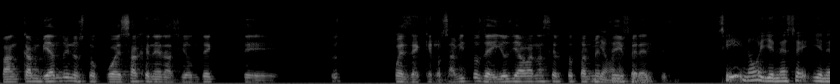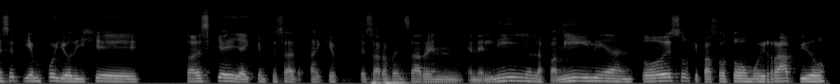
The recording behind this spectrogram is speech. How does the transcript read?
van cambiando y nos tocó esa generación de, de pues de que los hábitos de ellos ya van a ser totalmente diferentes. Sí, no, y en ese, y en ese tiempo yo dije, ¿sabes qué? Hay que empezar, hay que empezar a pensar en, en el niño, en la familia, en todo eso, que pasó todo muy rápido.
